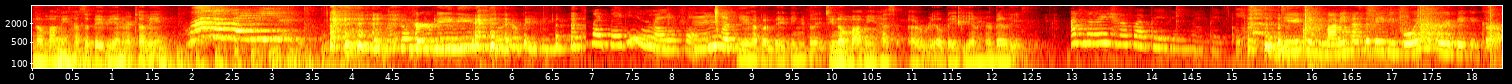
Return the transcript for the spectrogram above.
No, mommy has a baby in her tummy. Her baby. Little baby. My baby amazing. You have a baby in your belly? Do you know mommy has a real baby in her belly? And I have a baby in my baby. Do you think mommy has a baby boy or a baby girl?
